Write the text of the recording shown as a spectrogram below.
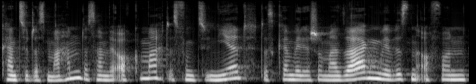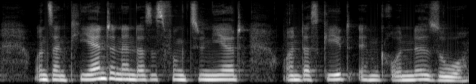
kannst du das machen. Das haben wir auch gemacht. Das funktioniert. Das können wir dir schon mal sagen. Wir wissen auch von unseren Klientinnen, dass es funktioniert. Und das geht im Grunde so.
